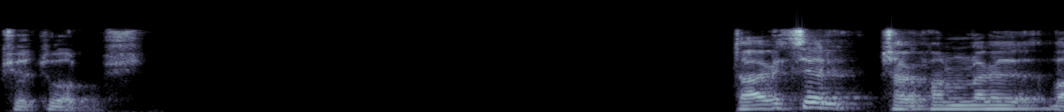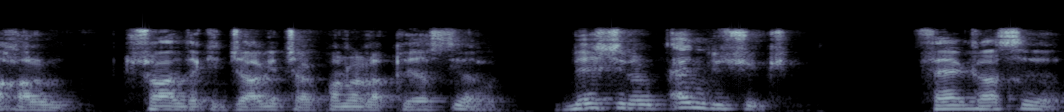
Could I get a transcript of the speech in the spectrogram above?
kötü olmuş. Tarihsel çarpanlara bakalım. Şu andaki cari çarpanlarla kıyaslayalım. 5 yılın en düşük FK'sı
